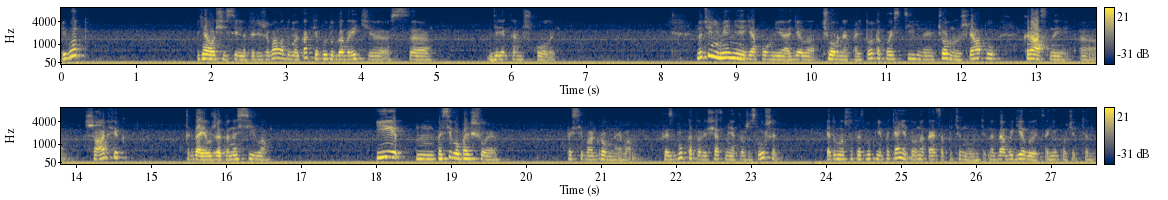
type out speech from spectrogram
И вот я очень сильно переживала, думаю, как я буду говорить э, с директором школы. Но тем не менее, я помню, я одела черное пальто такое стильное, черную шляпу, красный э, шарфик. Тогда я уже это носила. И м, спасибо большое. Спасибо огромное вам. Facebook, который сейчас меня тоже слушает. Я думаю, что Facebook не потянет, а он, оказывается, потянул. Иногда выделывается, а не хочет тянуть.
